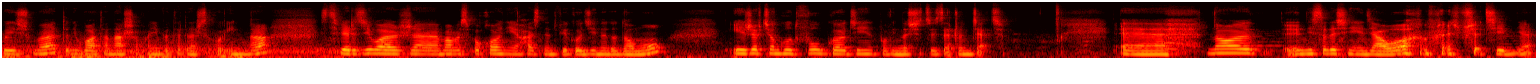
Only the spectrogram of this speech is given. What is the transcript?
byliśmy, to nie była ta nasza pani weterynarz, tylko inna, stwierdziła, że mamy spokojnie jechać na dwie godziny do domu i że w ciągu dwóch godzin powinno się coś zacząć dziać. E, no, niestety się nie działo, wręcz przeciwnie.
